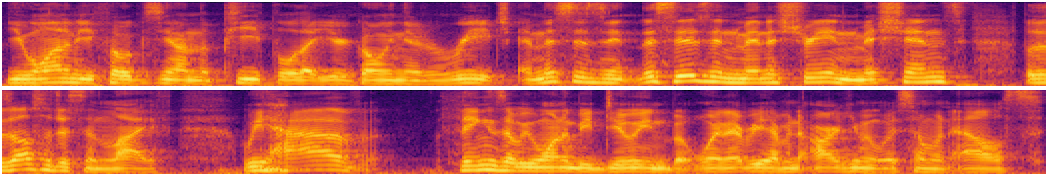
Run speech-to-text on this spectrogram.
you want to be focusing on the people that you're going there to reach. And this isn't this is in ministry and missions, but there's also just in life. We have things that we want to be doing, but whenever you have an argument with someone else,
